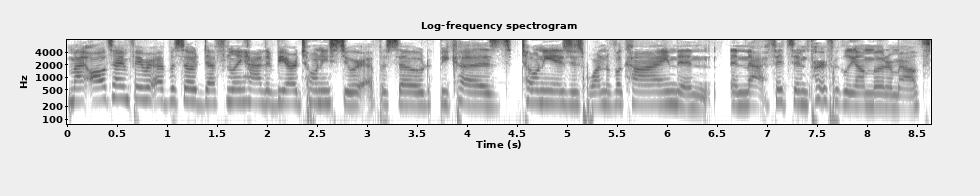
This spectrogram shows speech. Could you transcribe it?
My all time favorite episode definitely had to be our Tony Stewart episode because Tony is just one of a kind and, and that fits in perfectly on Motor Mouth.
